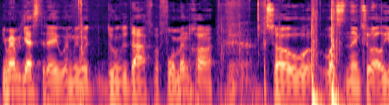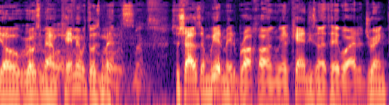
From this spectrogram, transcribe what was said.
You remember yesterday when we were doing the daf before mincha. Yeah. So what's the name? So Elio Rosenbaum came in with those mints. mints. So Shaz and we had made a bracha and we had candies on the table. I had a drink.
